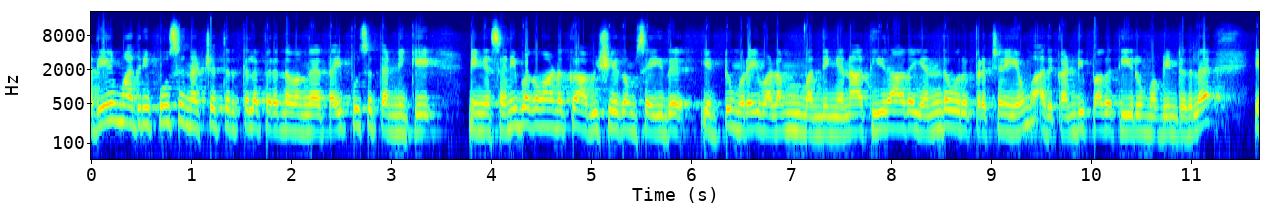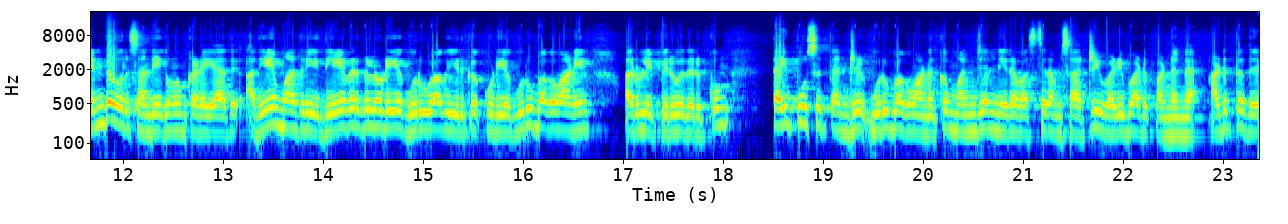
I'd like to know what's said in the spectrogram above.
அதே மாதிரி பூச நட்சத்திரத்துல பிறந்தவங்க தைப்பூச தண்ணிக்கு நீங்கள் சனி பகவானுக்கு அபிஷேகம் செய்து எட்டு முறை வளம் வந்தீங்கன்னா தீராத எந்த ஒரு பிரச்சனையும் அது கண்டிப்பாக தீரும் அப்படின்றதுல எந்த ஒரு சந்தேகமும் கிடையாது. அதே மாதிரி தேவர்களுடைய குருவாக இருக்கக்கூடிய குரு பகவானின் அருளை பெறுவதற்கும் தைப்பூசத்தன்று குரு பகவானுக்கு மஞ்சள் நிற வஸ்திரம் சாற்றி வழிபாடு பண்ணுங்க. அடுத்தது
